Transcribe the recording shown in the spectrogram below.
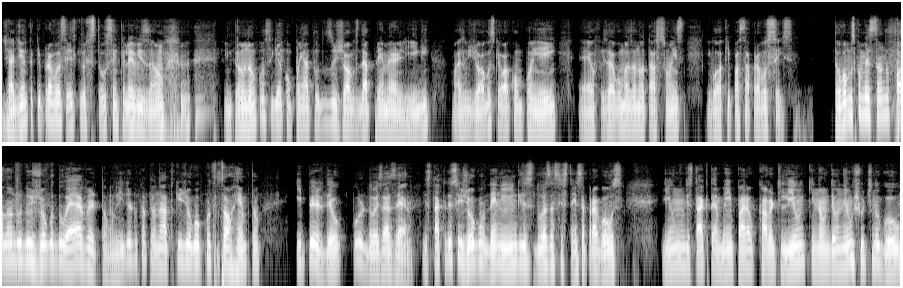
Já adianto aqui para vocês que eu estou sem televisão, então eu não consegui acompanhar todos os jogos da Premier League, mas os jogos que eu acompanhei, é, eu fiz algumas anotações e vou aqui passar para vocês. Então vamos começando falando do jogo do Everton, líder do campeonato que jogou contra o Southampton e perdeu por 2 a 0. Destaque desse jogo, Danny Ings, duas assistências para gols e um destaque também para o Calvert Lewin que não deu nenhum chute no gol,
